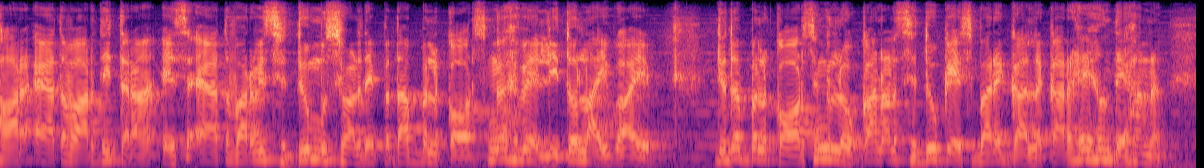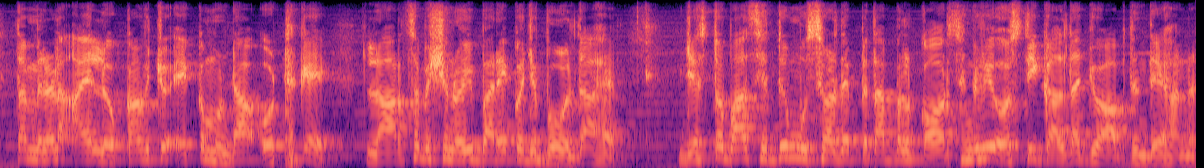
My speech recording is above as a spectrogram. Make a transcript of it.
ਹਰ ਐਤਵਾਰ ਦੀ ਤਰ੍ਹਾਂ ਇਸ ਐਤਵਾਰ ਵੀ ਸਿੱਧੂ ਮੂਸੇਵਾਲੇ ਦੇ ਪਿਤਾ ਬਲਕੌਰ ਸਿੰਘ ਹਵੇਲੀ ਤੋਂ ਲਾਈਵ ਆਏ। ਜਦੋਂ ਬਲਕੌਰ ਸਿੰਘ ਲੋਕਾਂ ਨਾਲ ਸਿੱਧੂ ਕੇਸ ਬਾਰੇ ਗੱਲ ਕਰ ਰਹੇ ਹੁੰਦੇ ਹਨ, ਤਾਂ ਮਿਲਣ ਆਏ ਲੋਕਾਂ ਵਿੱਚੋਂ ਇੱਕ ਮੁੰਡਾ ਉੱਠ ਕੇ ਲਾਰਸ ਬਿਸ਼ਨੋਈ ਬਾਰੇ ਕੁਝ ਬੋਲਦਾ ਹੈ, ਜਿਸ ਤੋਂ ਬਾਅਦ ਸਿੱਧੂ ਮੂਸੇਵਾਲੇ ਦੇ ਪਿਤਾ ਬਲਕੌਰ ਸਿੰਘ ਵੀ ਉਸ ਦੀ ਗੱਲ ਦਾ ਜਵਾਬ ਦਿੰਦੇ ਹਨ।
